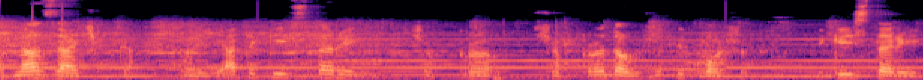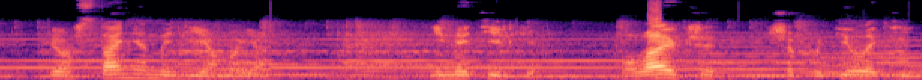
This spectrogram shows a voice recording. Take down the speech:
одна зачіпка, але я такий старий, щоб, про... щоб продовжити пошук. Такий старий, ти остання надія моя. І не тільки. Волаючи, шепотіла тінь,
